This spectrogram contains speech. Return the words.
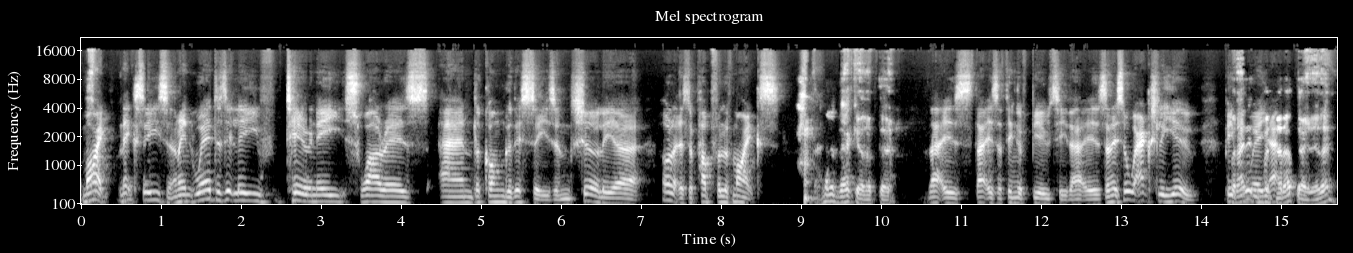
Mike, next season. I mean, where does it leave Tierney, Suarez, and Lokonga this season? Surely, uh, oh, look, there's a pub full of Mikes. How did that get up there? That is that is a thing of beauty. That is, and it's all actually you. But I didn't put that up there, did I?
